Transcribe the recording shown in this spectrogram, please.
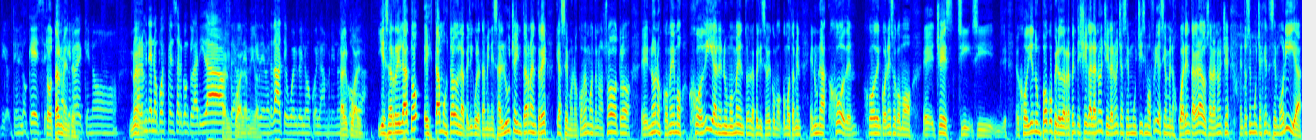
digo, te enloquece. Totalmente. O sea, que no, que no, claramente no puedes pensar con claridad, o sea, cual, de- que de verdad te vuelve loco el hambre, no Tal es joda. cual. Y ese relato está mostrado en la película también, esa lucha interna entre qué hacemos, nos comemos entre nosotros, eh, no nos comemos, jodían en un momento, en la peli se ve como, como también en una joden, joden con eso como, eh, che, si, si, eh, jodiendo un poco, pero de repente llega la noche y la noche hace muchísimo frío, hacía menos 40 grados a la noche, entonces mucha gente se moría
